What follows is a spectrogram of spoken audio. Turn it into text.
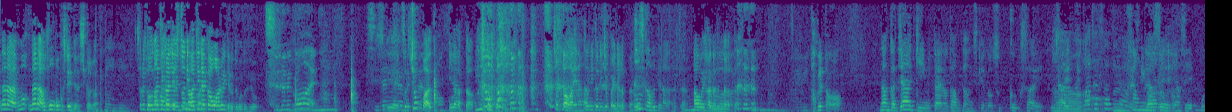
奈良も奈良放牧してんじゃん鹿が。うんうんそれと同じ感じで普通に街中を歩いてるってことですよ。すごい。すげえ。それチョッパーいなかった？チョッパーはいなかった。トニトニチョッパーいなかった？帽子かぶってなかっ青い花でもなかった。食べた？たなんかジャーキーみたいの食べたんですけどすっごい臭い。臭いってい。う生か臭そううん。野生野生っぽい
